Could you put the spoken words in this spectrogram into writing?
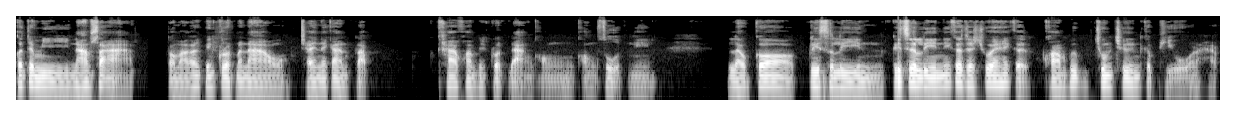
ก็จะมีน้ำสะอาด ต่อมาก็เป็นกรดมะนาวใช้ในการปรับค่าความเป็นกรดด่างของของสูตรนี้ แล้วก็กลีเซอรีนกลีเซอรีนนี่ก็จะช่วยให้เกิดความชุ่มชื้นกับผิวนะครับ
